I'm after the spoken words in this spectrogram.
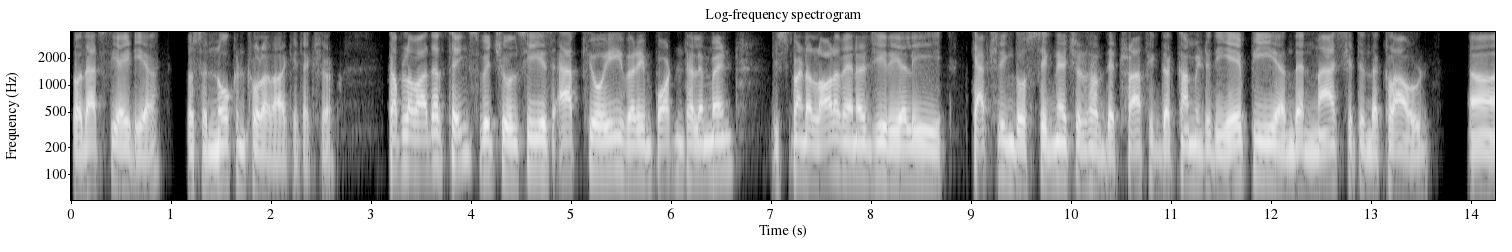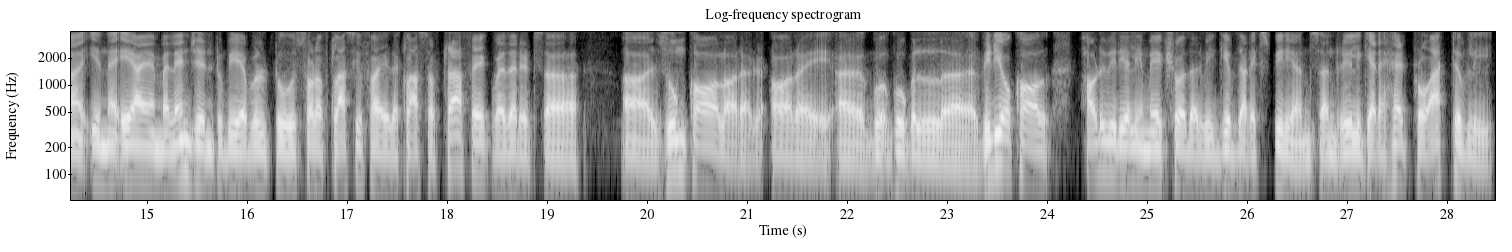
So that's the idea. Just a no controller architecture. Couple of other things which you'll see is app QoE, very important element. You spend a lot of energy really capturing those signatures of the traffic that come into the AP and then match it in the cloud uh, in the AIML engine to be able to sort of classify the class of traffic, whether it's a, a Zoom call or a, or a, a Google uh, video call. How do we really make sure that we give that experience and really get ahead proactively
